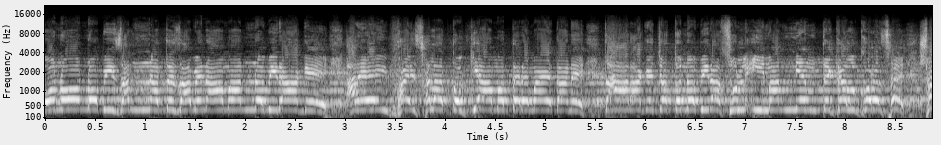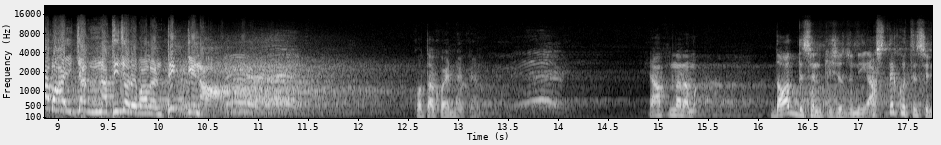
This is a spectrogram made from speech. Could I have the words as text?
কোন নবী জান্নাতে যাবে না আমার নবীর আগে। আর এই ফয়সালা তো কিয়ামতের ময়দানে, তার আগে যত নবী রাসূল ঈমান নিয়ে ইন্তেকাল করে আছে সবাই জান্নাতি জোরে বলেন, ঠিক কিনা কথা কয় না কেন? আপনারা দাওয়াত দিচ্ছেন কিসের জন্য? আসতে করতেছেন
